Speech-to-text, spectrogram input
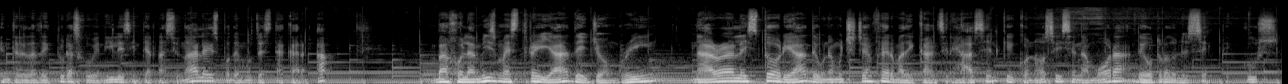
Entre las lecturas juveniles internacionales podemos destacar a Bajo la misma estrella de John Green, narra la historia de una muchacha enferma de cáncer Hazel que conoce y se enamora de otro adolescente, Gus,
